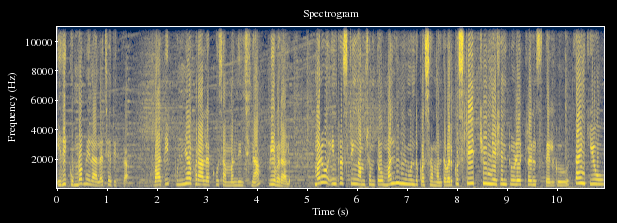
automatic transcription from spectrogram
ఇది కుంభమేళాల చరిత్ర. వాటి పుణ్యఫలాలకు సంబంధించిన వివరాలు. మరో ఇంట్రెస్టింగ్ అంశంతో మళ్ళీ మీ ముందుకు వస్తాం అంతవరకు stay tuned Nation Today Trends Telugu. Thank you!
